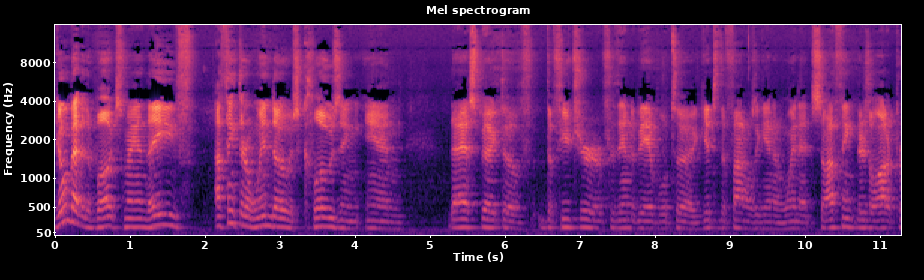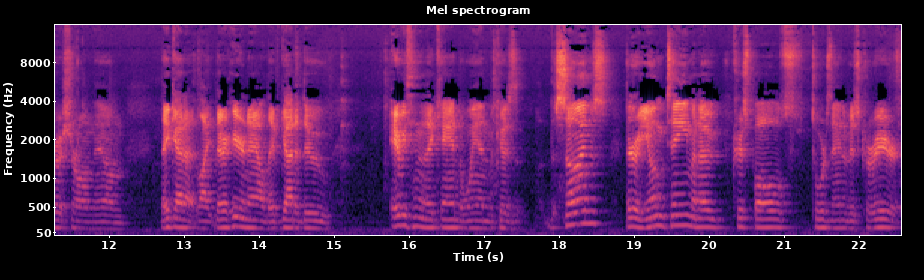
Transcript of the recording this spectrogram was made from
going back to the Bucks, man, they've. I think their window is closing in the aspect of the future for them to be able to get to the finals again and win it. So I think there's a lot of pressure on them. They gotta like they're here now. They've got to do everything that they can to win because the Suns they're a young team. I know Chris Paul's towards the end of his career,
